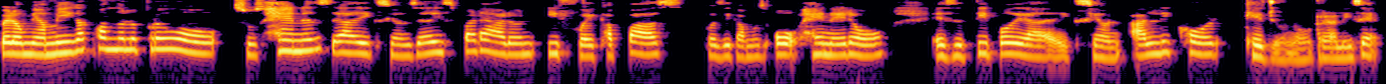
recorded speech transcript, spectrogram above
Pero mi amiga cuando lo probó, sus genes de adicción se dispararon y fue capaz, pues digamos, o generó ese tipo de adicción al licor que yo no realicé.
